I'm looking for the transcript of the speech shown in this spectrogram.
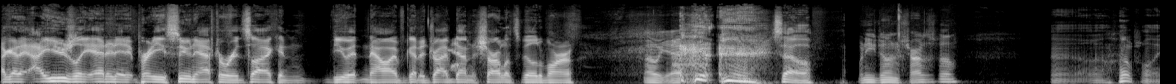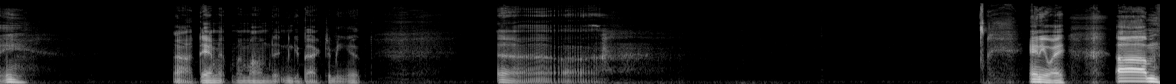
I got. I usually edit it pretty soon afterwards, so I can view it. Now I've got to drive down to Charlottesville tomorrow. Oh yeah. So What are you doing in Charlottesville? hopefully, ah, damn it, my mom didn't get back to me yet. Uh, anyway, um,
